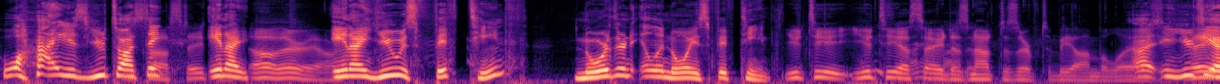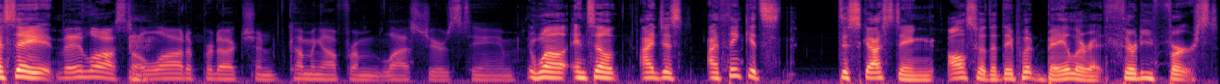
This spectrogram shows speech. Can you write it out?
Why is Utah, Utah State? State's NI, oh, there we are. NIU is 15th. Northern Illinois is 15th. UT, UTSA does not deserve to be on the list. Uh, They- UTSA They, lost a lot of production coming up from last year's team. Well, and so I just I think it's disgusting also that they put Baylor at 31st.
